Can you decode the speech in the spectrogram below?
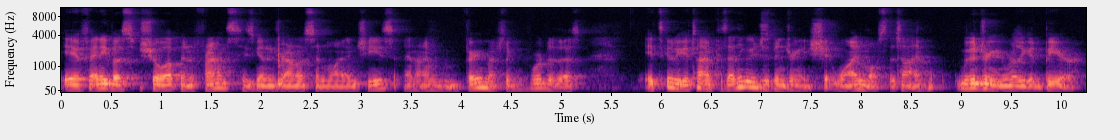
If any of us show up in France, he's going to drown us in wine and cheese, and I'm very much looking forward to this. It's going to be a good time because I think we've just been drinking shit wine most of the time. We've been drinking really good beer.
